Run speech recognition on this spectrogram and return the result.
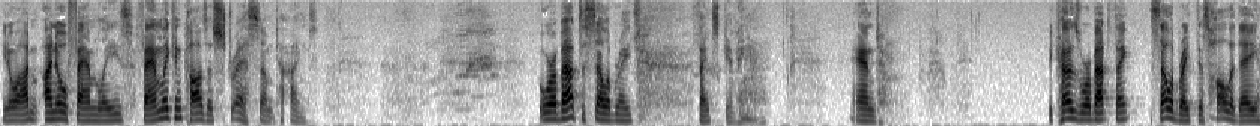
You know, I'm, I know families. Family can cause us stress sometimes. But we're about to celebrate Thanksgiving. And because we're about to thank, celebrate this holiday,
